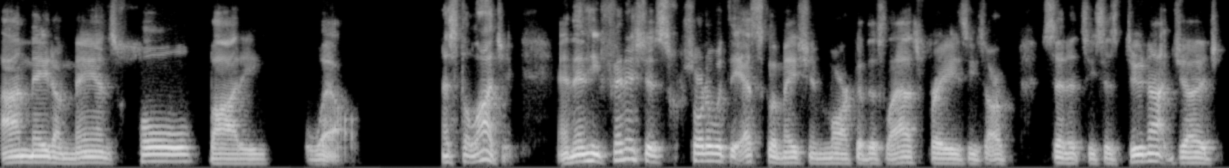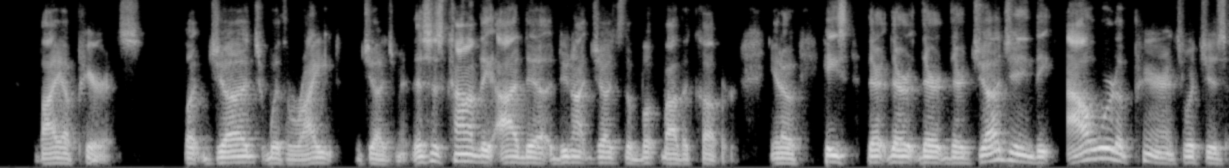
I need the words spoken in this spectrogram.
I made a man's whole body well? That's the logic. And then he finishes sort of with the exclamation mark of this last phrase. He's our sentence. He says, Do not judge by appearance, but judge with right judgment. This is kind of the idea. Do not judge the book by the cover. You know, he's they're they're they're they're judging the outward appearance, which is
